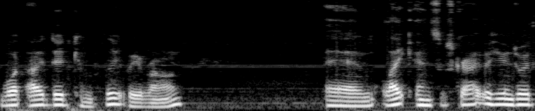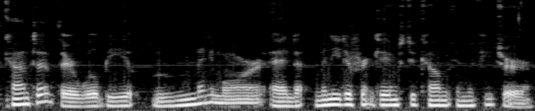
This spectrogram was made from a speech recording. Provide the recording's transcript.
what I did completely wrong. And like and subscribe if you enjoyed the content. There will be many more and many different games to come in the future.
